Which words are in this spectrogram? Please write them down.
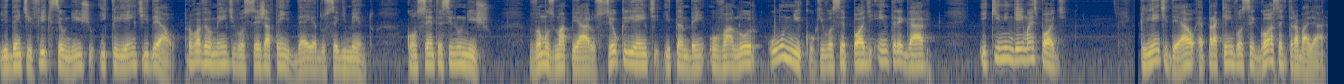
Identifique seu nicho e cliente ideal. Provavelmente você já tem ideia do segmento. Concentre-se no nicho. Vamos mapear o seu cliente e também o valor único que você pode entregar e que ninguém mais pode. Cliente ideal é para quem você gosta de trabalhar.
